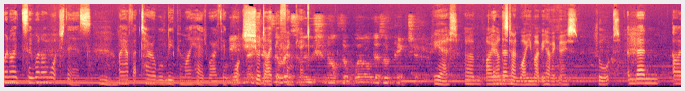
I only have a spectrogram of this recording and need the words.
when I so when I watch this, I have that terrible loop in my head where I think, what should I be the thinking? of the world as a picture. Yes, um, I And understand then- why you might be having those thoughts. And then I,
